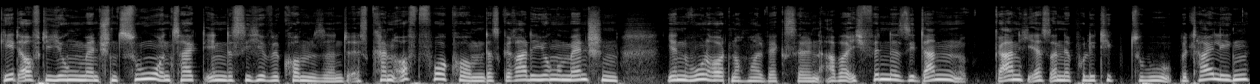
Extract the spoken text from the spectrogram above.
geht auf die jungen Menschen zu und zeigt ihnen, dass sie hier willkommen sind. Es kann oft vorkommen, dass gerade junge Menschen ihren Wohnort nochmal wechseln, aber ich finde, sie dann gar nicht erst an der Politik zu beteiligen,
